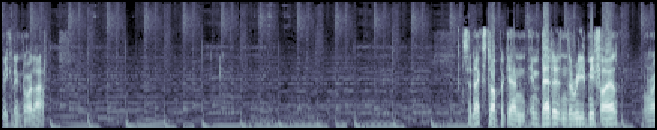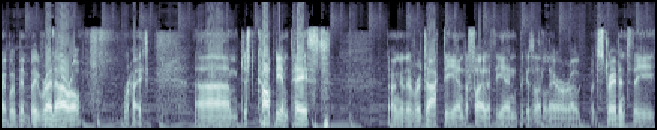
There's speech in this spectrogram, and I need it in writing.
We can ignore that. So next up again, embedded in the README file, right, with a big red arrow, right? Um, just copy and paste. I'm going to redact the end of file at the end because that'll error out. But straight into the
